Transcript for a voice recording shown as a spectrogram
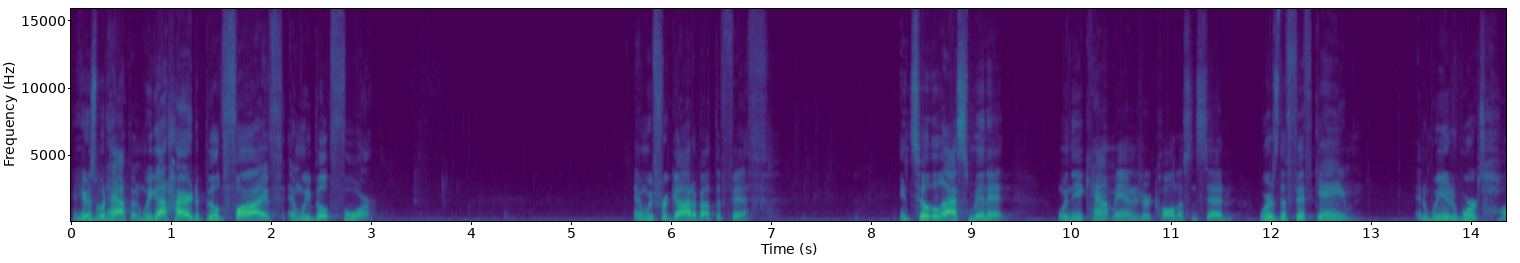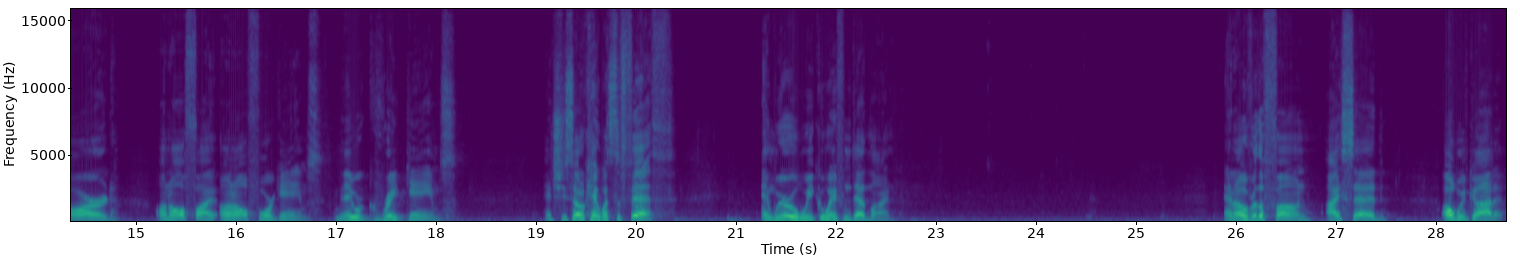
And here's what happened we got hired to build five, and we built four. And we forgot about the fifth. Until the last minute, when the account manager called us and said, Where's the fifth game? And we had worked hard on all, five, on all four games. I mean, they were great games. And she said, Okay, what's the fifth? And we were a week away from deadline. And over the phone, I said, Oh, we've got it.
